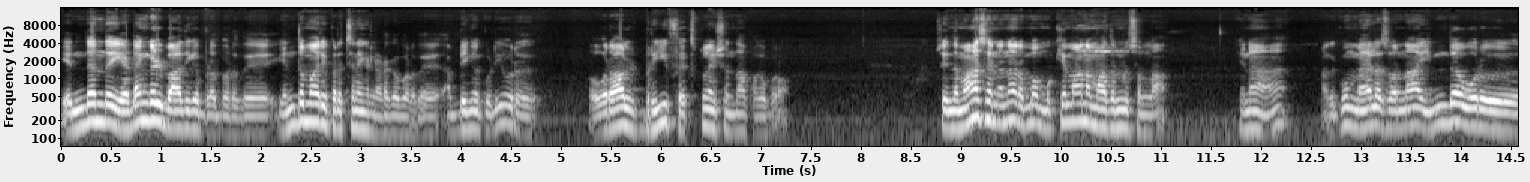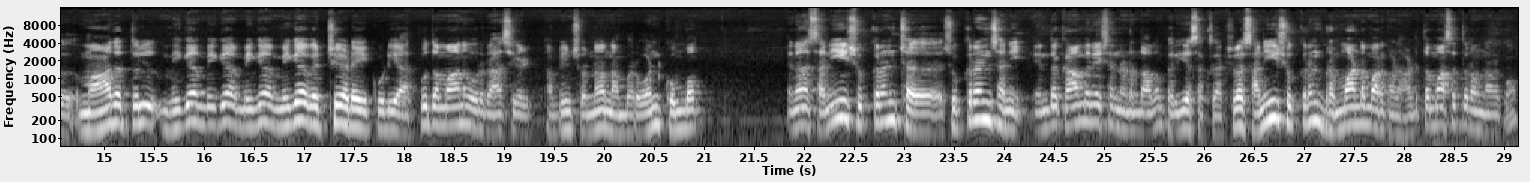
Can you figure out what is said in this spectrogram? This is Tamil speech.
எந்தெந்த இடங்கள் பாதிக்கப்பட போகிறது எந்த மாதிரி பிரச்சனைகள் நடக்க போகிறது அப்படிங்கக்கூடிய ஒரு ஓவரால் ப்ரீஃப் எக்ஸ்ப்ளனேஷன் தான் பார்க்க போகிறோம் ஸோ இந்த மாதம் என்னென்னா ரொம்ப முக்கியமான மாதம்னு சொல்லலாம். ஏன்னா அதுக்கும் மேலே சொன்னால் இந்த ஒரு மாதத்தில் மிக மிக மிக மிக வெற்றி அடையக்கூடிய அற்புதமான ஒரு ராசிகள் அப்படின்னு சொன்னால் நம்பர் ஒன் கும்பம். ஏன்னா சனி சுக்கரன் ச சுக்கரன் சனி எந்த காம்பினேஷன் நடந்தாலும் பெரிய சக்ஸஸ் ஆக்சுவலாக சனி சுக்கரன் பிரம்மாண்டமாக இருக்கும். அடுத்த மாதத்தில் ஒன்று நடக்கும்.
